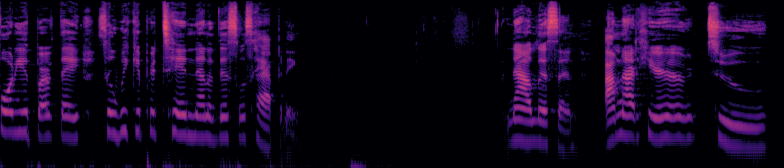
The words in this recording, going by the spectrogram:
40th birthday so we could pretend none of this was happening. Now, listen, I'm not here to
